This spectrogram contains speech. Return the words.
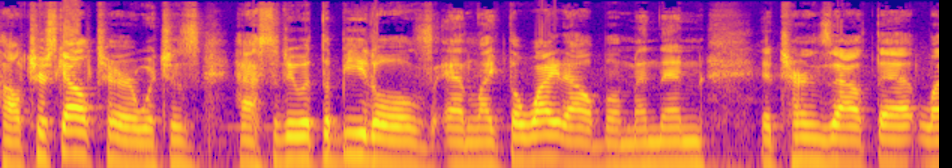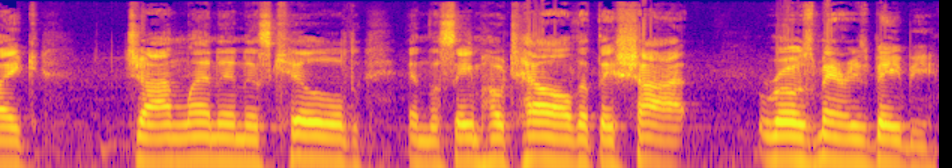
Helter Skelter, which is has to do with the Beatles and like the White Album, and then it turns out that like John Lennon is killed in the same hotel that they shot Rosemary's Baby.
